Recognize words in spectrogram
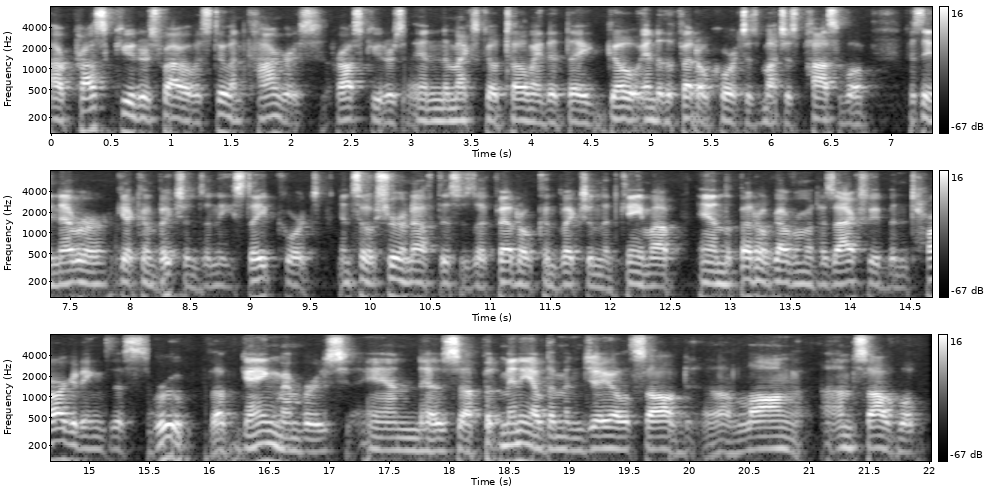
Our prosecutors, while I was still in Congress, prosecutors in New Mexico told me that they go into the federal courts as much as possible because they never get convictions in these state courts. And so, sure enough, this is a federal conviction that came up, and the federal government has actually been targeting this group of gang members and has uh, put many of them in jail, solved uh, long unsolvable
